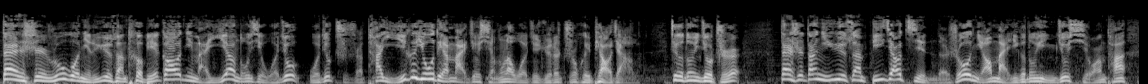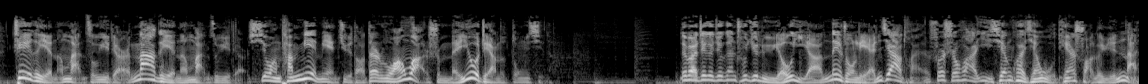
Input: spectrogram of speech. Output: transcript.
但是如果你的预算特别高，你买一样东西，我就我就指着它一个优点买就行了，我就觉得值回票价了，这个东西就值。但是当你预算比较紧的时候，你要买一个东西，你就希望它这个也能满足一点，那个也能满足一点，希望它面面俱到。但是往往是没有这样的东西的。对吧？这个就跟出去旅游一样，那种廉价团，说实话，一千块钱五天耍个云南，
